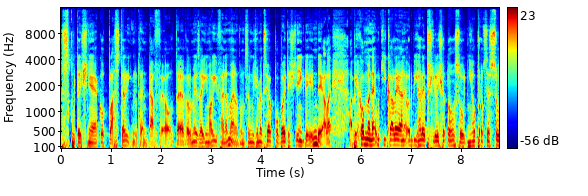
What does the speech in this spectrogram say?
skutečně jako plastelínu, ten DAF. Jo? To je velmi zajímavý fenomén, o tom se můžeme třeba pobavit ještě někdy jindy, ale abychom neutíkali a neodbíhali příliš od toho soudního procesu,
